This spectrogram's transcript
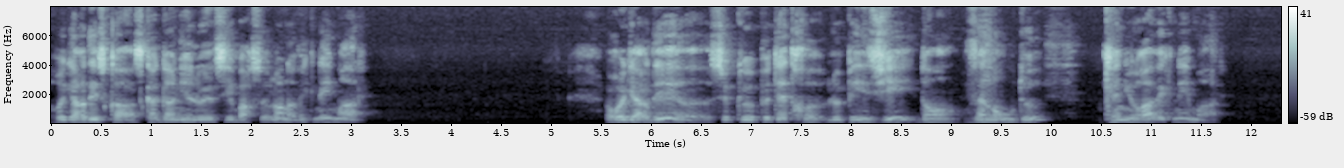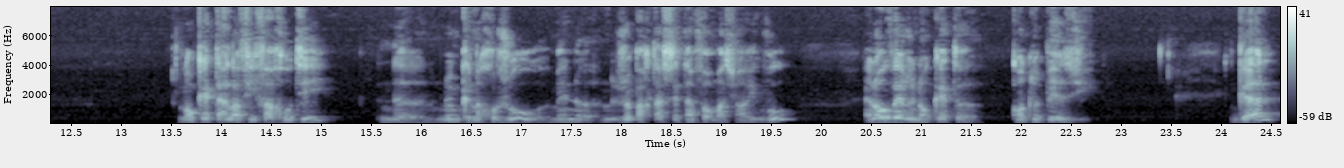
regardez ce qu'a gagné le FC Barcelone avec Neymar. Regardez euh, ce que peut-être le PSG, dans un an ou deux, gagnera avec Neymar. L'enquête à la FIFA, Khouti, je partage cette information avec vous. Elle a ouvert une enquête euh, contre le PSG. قال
